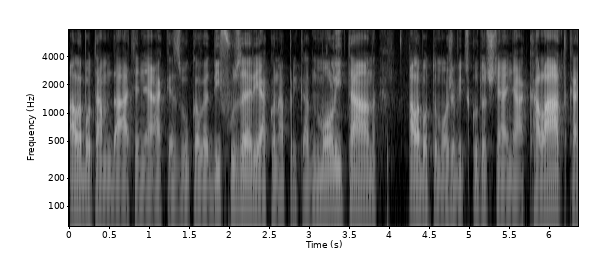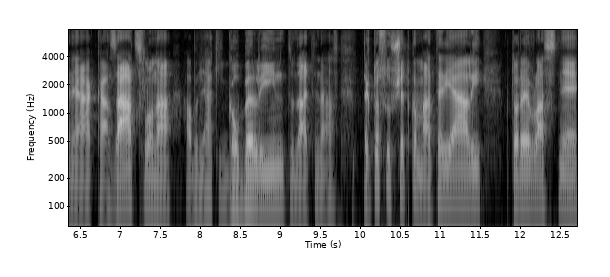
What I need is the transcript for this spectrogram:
alebo tam dáte nejaké zvukové difuzéry, ako napríklad molitán, alebo to môže byť skutočne aj nejaká látka, nejaká záclona, alebo nejaký gobelín, to dáte na... Tak to sú všetko materiály, ktoré vlastne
